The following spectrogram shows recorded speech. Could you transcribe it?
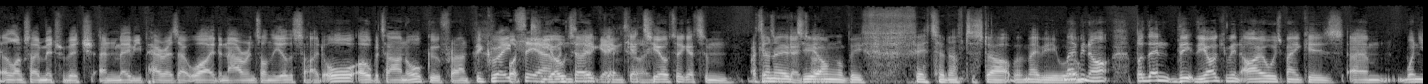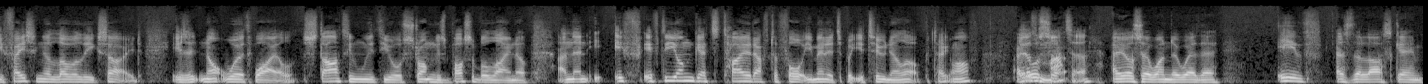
Yeah. alongside Mitrovic and maybe Perez out wide and Aarons on the other side or Obertan or Gouffran. Be great but to see Aarons Toyota, get game get, get time. Toyota, get some. I get don't know if De. Jong will be fit enough to start, but maybe he will. Maybe not. But then the, the argument I always make is um, when you're facing a lower league side, is it not worthwhile starting with your strongest Hmm. possible lineup? And then if, if De Jong gets tired after 40 minutes but you're 2 0 up, take him off. It I doesn't also, matter. I also wonder whether, if, as the last game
